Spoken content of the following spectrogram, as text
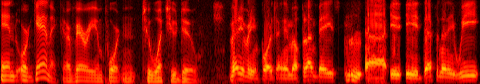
and organic are very important to what you do. Very, very important. And plant based, uh, it, it, definitely, we,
